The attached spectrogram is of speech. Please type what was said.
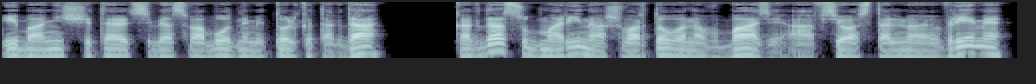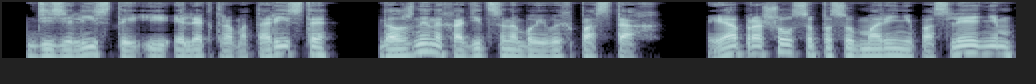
ибо они считают себя свободными только тогда, когда субмарина ошвартована в базе, а все остальное время дизелисты и электромотористы должны находиться на боевых постах. Я прошелся по субмарине последним,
